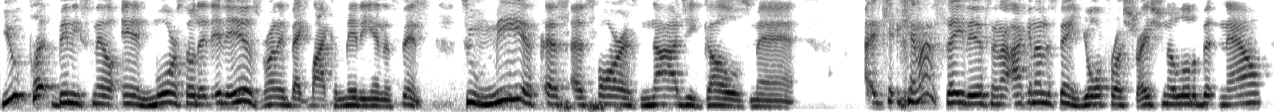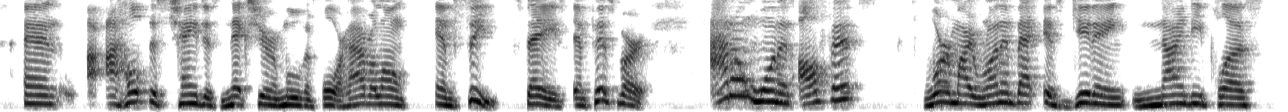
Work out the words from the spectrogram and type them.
you put Benny Snell in more so that it is running back by committee in a sense. To me, as as, as far as Najee goes, man, I, can, can, I say this? And I can understand your frustration a little bit now. And I, hope this changes next year and moving forward, however long MC stays in Pittsburgh. I don't want an offense where my running back is getting 90 plus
